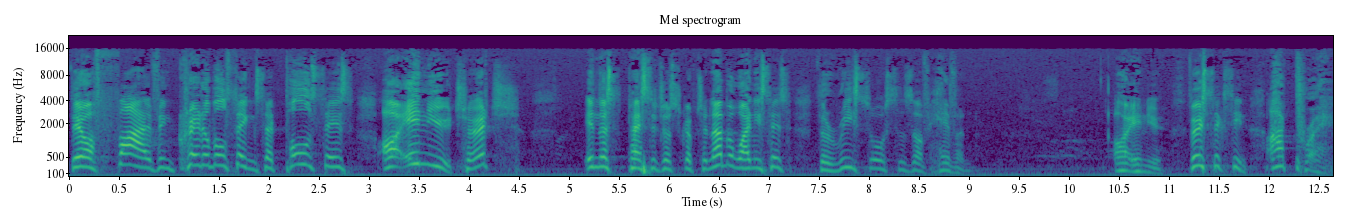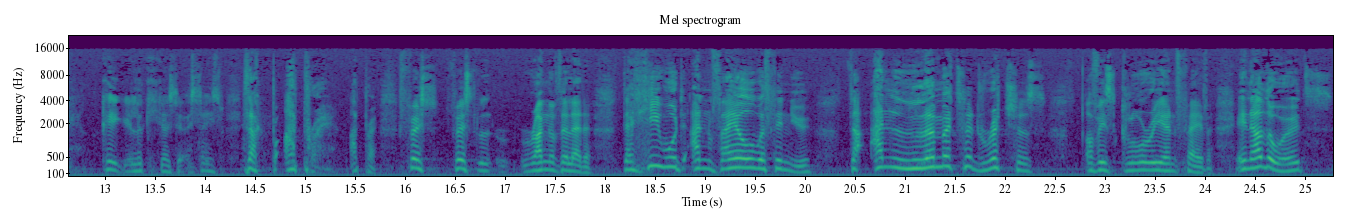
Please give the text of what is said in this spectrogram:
There are five incredible things that Paul says are in you, church in this passage of Scripture. Number one, he says, The resources of heaven are in you. Verse 16, I pray. Okay, look, he goes, he's, like, I pray, I pray. First, first rung of the ladder, that he would unveil within you the unlimited riches of his glory and favor. In other words,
